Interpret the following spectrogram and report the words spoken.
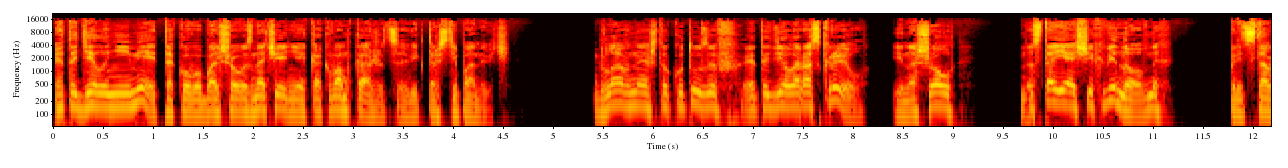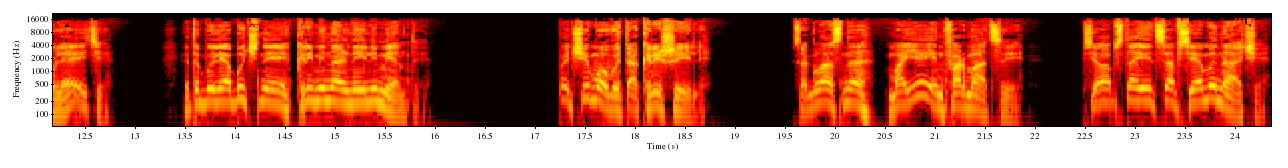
Это дело не имеет такого большого значения, как вам кажется, Виктор Степанович. Главное, что Кутузов это дело раскрыл, и нашел настоящих виновных. Представляете? Это были обычные криминальные элементы. Почему вы так решили? Согласно моей информации, все обстоит совсем иначе.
